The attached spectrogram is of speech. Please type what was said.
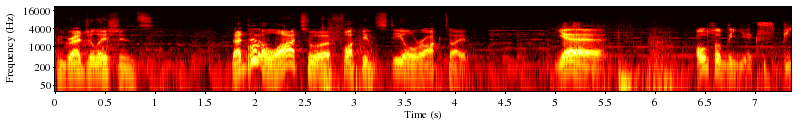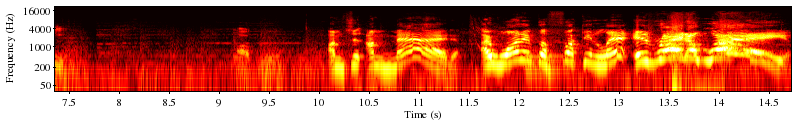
congratulations. That did a lot to a fucking steel rock type. Yeah. Also the XP. Oh, cool. I'm just, I'm mad. I wanted the fucking land. It ran away.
